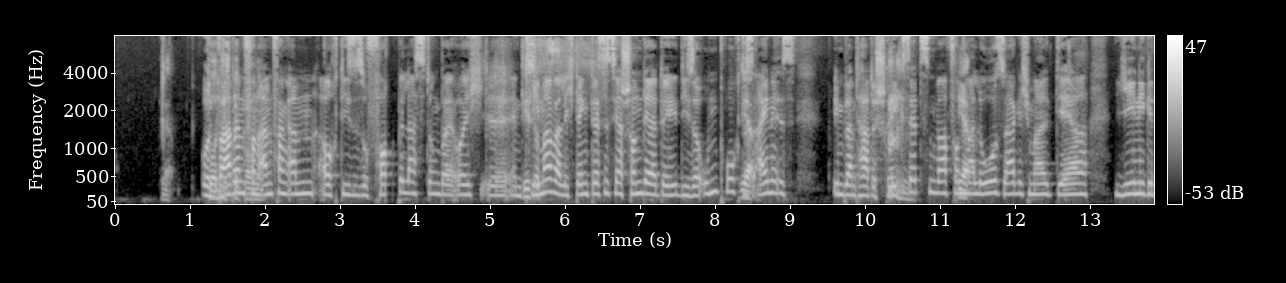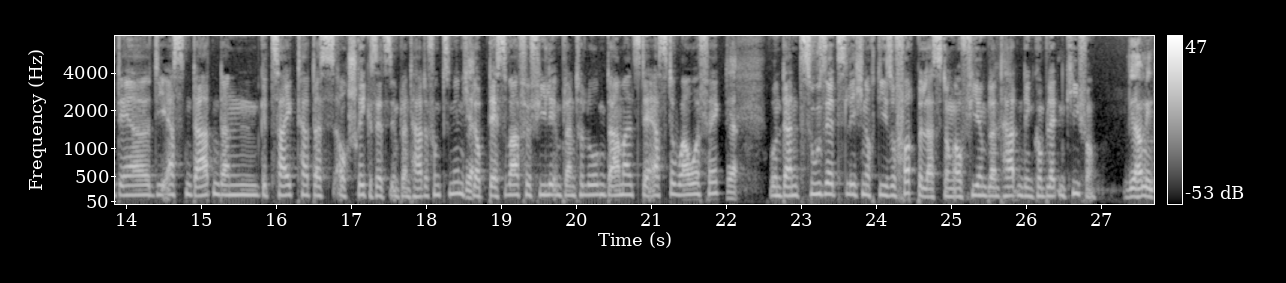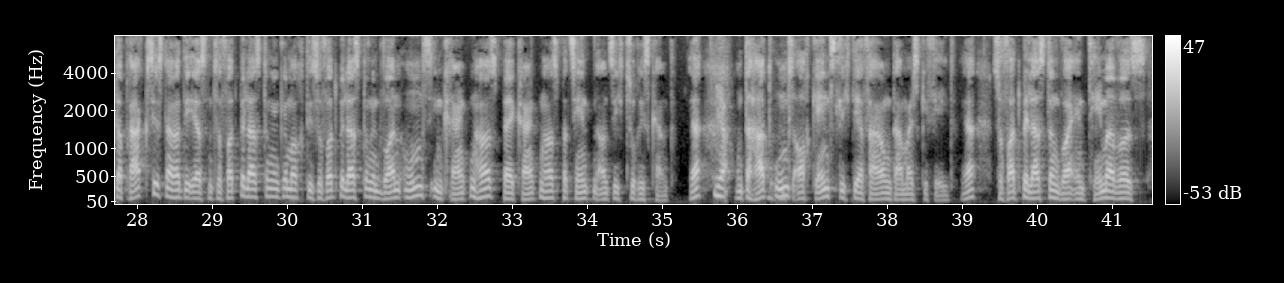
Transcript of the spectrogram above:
Und war dann von Anfang an auch diese Sofortbelastung bei euch äh, ein die Thema? Weil ich denke, das ist ja schon der, der dieser Umbruch. Das ja. eine ist Implantate schräg setzen war von ja. Malo, sage ich mal, derjenige, der die ersten Daten dann gezeigt hat, dass auch schräg gesetzte Implantate funktionieren. Ich ja. glaube, das war für viele Implantologen damals der erste Wow-Effekt. Ja. Und dann zusätzlich noch die Sofortbelastung auf vier Implantaten den kompletten Kiefer wir haben in der Praxis nachher die ersten Sofortbelastungen gemacht. Die Sofortbelastungen waren uns im Krankenhaus bei Krankenhauspatienten an sich zu riskant. Ja? ja. Und da hat uns auch gänzlich die Erfahrung damals gefehlt. Ja? Sofortbelastung war ein Thema, was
